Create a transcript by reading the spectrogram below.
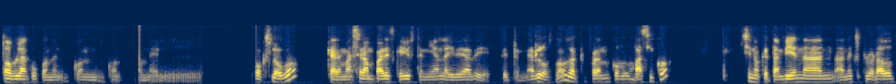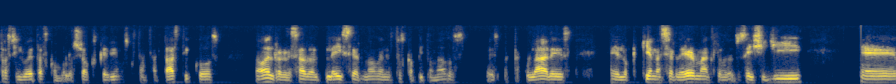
todo blanco con el, con, con, el Fox logo, que además eran pares que ellos tenían la idea de, de tenerlos, ¿no? O sea, que fueran como un básico, sino que también han, han explorado otras siluetas como los shocks que vimos que están fantásticos, ¿no? El regresar al Blazer, ¿no? En estos capitonados espectaculares, eh, lo que quieren hacer de Air Max, los ACG. Eh,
